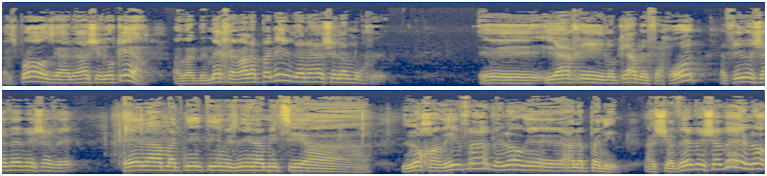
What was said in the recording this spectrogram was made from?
אז פה זה הנאה שלוקח, אבל במכר על הפנים זה הנאה של המוכר. אה, יחי לוקח בפחות, אפילו שווה בשווה. אלא מתניתי מזמין המציאה. זה לא חריפה ולא אה, על הפנים. אז שווה ושווה לא,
